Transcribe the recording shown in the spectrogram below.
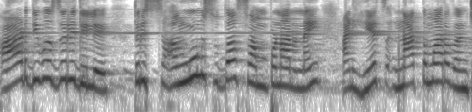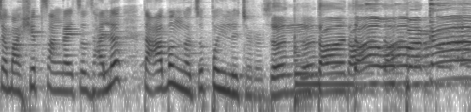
आठ दिवस जरी दिले तरी सांगून सुद्धा संपणार नाही. आणि हेच नाथ महाराजांच्या भाषेत सांगायचं झालं तर अभंगाचं पहिलं चरण. संतांचा उपकार!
